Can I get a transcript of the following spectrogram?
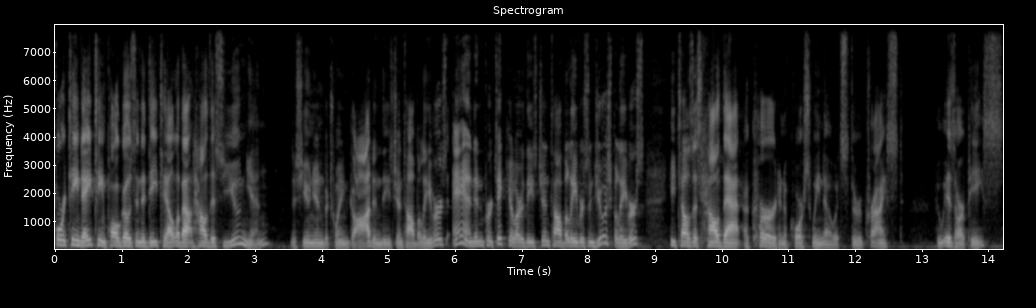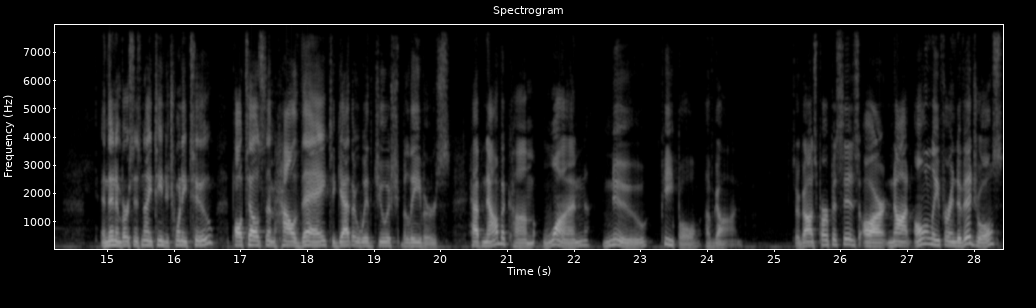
14 to 18, Paul goes into detail about how this union, this union between God and these Gentile believers, and in particular these Gentile believers and Jewish believers, he tells us how that occurred. And of course, we know it's through Christ, who is our peace. And then in verses 19 to 22, Paul tells them how they, together with Jewish believers, have now become one new people of God. So God's purposes are not only for individuals,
